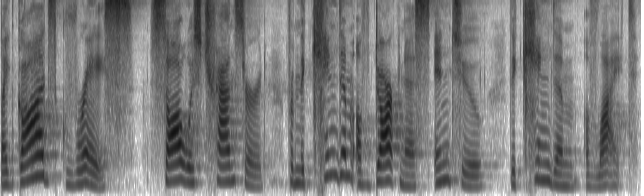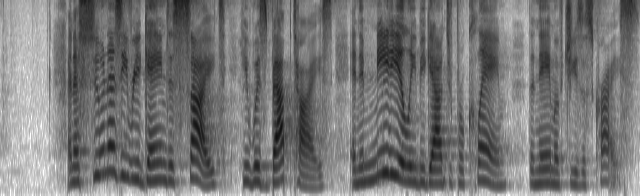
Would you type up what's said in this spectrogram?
By God's grace, Saul was transferred from the kingdom of darkness into the kingdom of light. And as soon as he regained his sight, he was baptized and immediately began to proclaim the name of Jesus Christ.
